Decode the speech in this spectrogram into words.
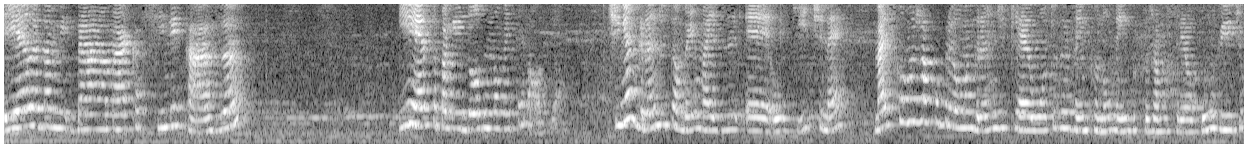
E ela é da, da marca Fine Casa. E esta eu paguei R$12,99, ó. Tinha grande também, mas é o kit, né? Mas como eu já comprei uma grande, que é um outro desenho que eu não lembro, que eu já mostrei em algum vídeo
